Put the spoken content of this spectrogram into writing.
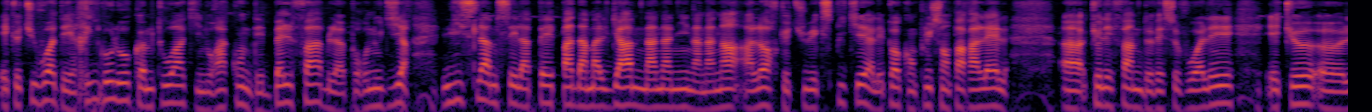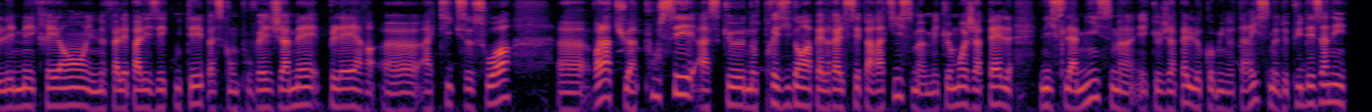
et que tu vois des rigolos comme toi qui nous racontent des belles fables pour nous dire l'islam c'est la paix, pas d'amalgame, nanani, nanana, alors que tu expliquais à l'époque en plus en parallèle euh, que les femmes devaient se voiler et que les mécréants, il ne fallait pas les écouter parce qu'on pouvait jamais plaire à qui que ce soit. Euh, voilà, tu as poussé à ce que notre président appellerait le séparatisme, mais que moi j'appelle l'islamisme et que j'appelle le communautarisme depuis des années.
